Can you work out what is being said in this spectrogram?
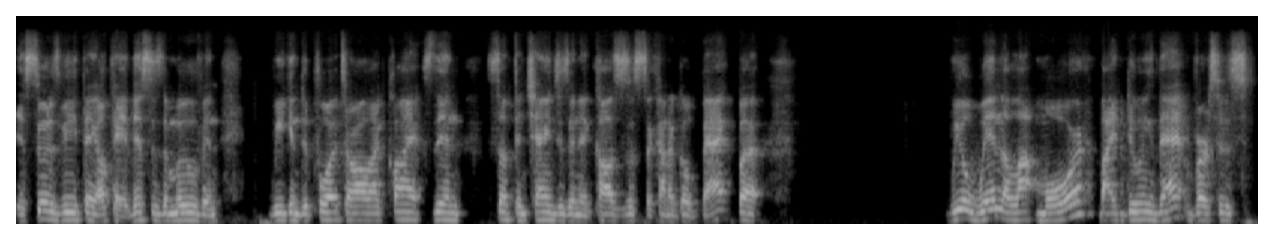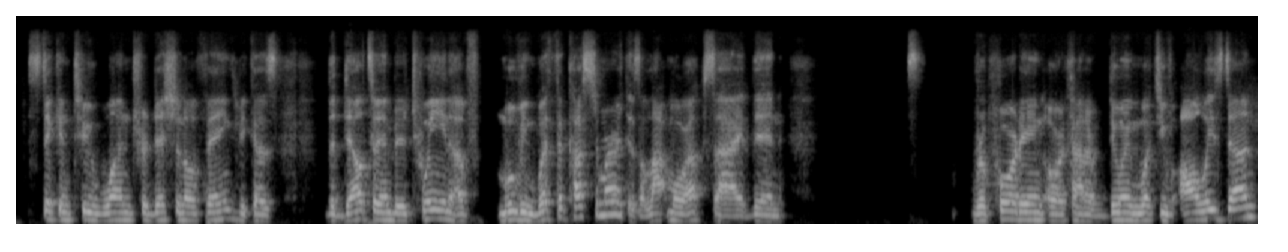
as soon as we think, okay, this is the move and we can deploy it to all our clients, then something changes and it causes us to kind of go back. But we'll win a lot more by doing that versus sticking to one traditional things because the delta in between of moving with the customer, there's a lot more upside than reporting or kind of doing what you've always done,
